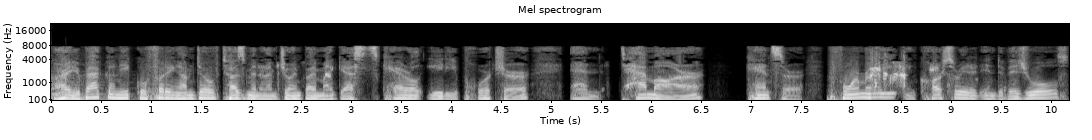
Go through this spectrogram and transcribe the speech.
All right, you're back on equal footing. I'm Dove Tusman, and I'm joined by my guests Carol Edie Porcher and Tamar Cancer, formerly incarcerated individuals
